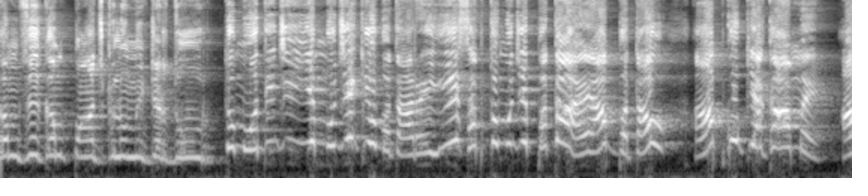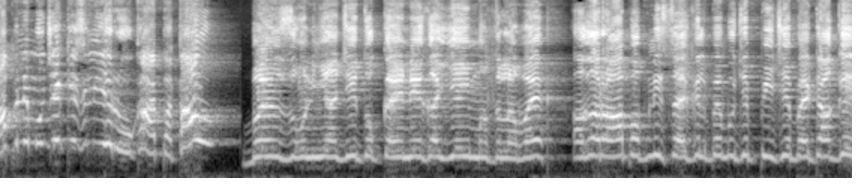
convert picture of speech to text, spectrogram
कम से कम पाँच किलोमीटर दूर। तो मोदी जी ये मुझे क्यों बता रहे हो? ये सब तो मुझे पता है आप बताओ आपको क्या काम है? आपने मुझे किस लिए रोका है बताओ। बहन सोनिया जी तो कहने का यही मतलब है, अगर आप अपनी साइकिल पे मुझे पीछे बैठा के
